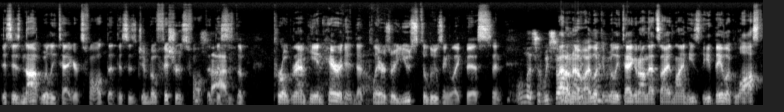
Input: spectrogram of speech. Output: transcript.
this is not Willie Taggart's fault, that this is Jimbo Fisher's fault, It's that not. this is the program he inherited, that No. players are used to losing like this. And Well, listen, we saw. I don't know. we- I look we- at Willie Taggart on that sideline. He's he, they look lost.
